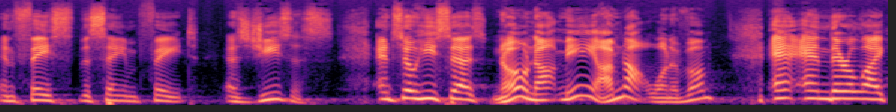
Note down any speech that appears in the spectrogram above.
and face the same fate as Jesus. And so he says, No, not me. I'm not one of them. And, and they're like,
